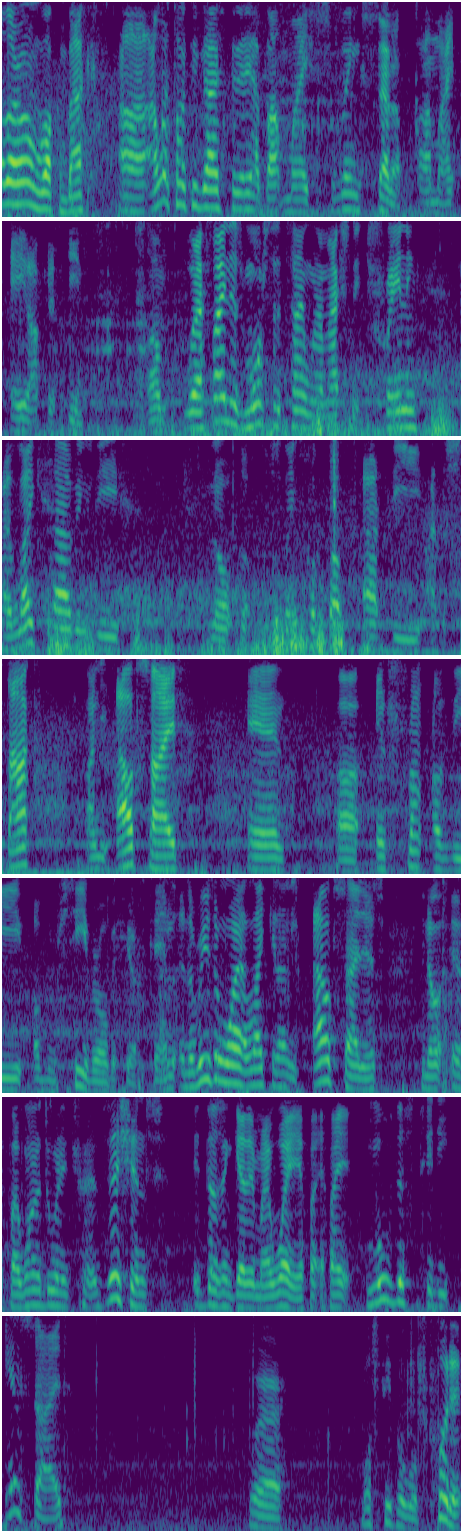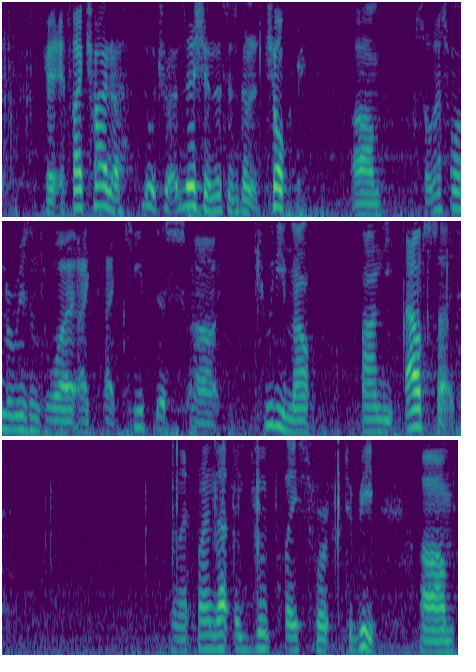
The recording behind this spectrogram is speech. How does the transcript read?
Hello everyone, welcome back. Uh, I want to talk to you guys today about my sling setup on my AR-15. Um, what I find is most of the time when I'm actually training, I like having the, you know, the, the sling hooked up at the at the stock on the outside and uh, in front of the of the receiver over here. Okay, and, and the reason why I like it on the outside is, you know, if I want to do any transitions, it doesn't get in my way. If I if I move this to the inside where most people will put it. Okay, if I try to do a transition, this is going to choke me. Um, so that's one of the reasons why I, I keep this uh, QD mount on the outside. And I find that a good place for it to be. Um,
